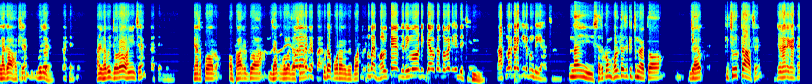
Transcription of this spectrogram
লাগা হচ্ছে বুঝলে? আচ্ছা। এইভাবে জড়ো হয়েছে। আচ্ছা। এরপর অফার যাক বলা যাচ্ছে না ওটা পরের ব্যাপার। সবাই ভোল্টেজ রিমোট এটা ওটা দমে কিছু দিচ্ছে? আপনার কাছে কীরকম দিয়ে আছে? নাই সেরকম ভোল্টেজ কিছু নয় তো যাই হোক কিছু একটা আছে। জোনারি ঘাটা?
